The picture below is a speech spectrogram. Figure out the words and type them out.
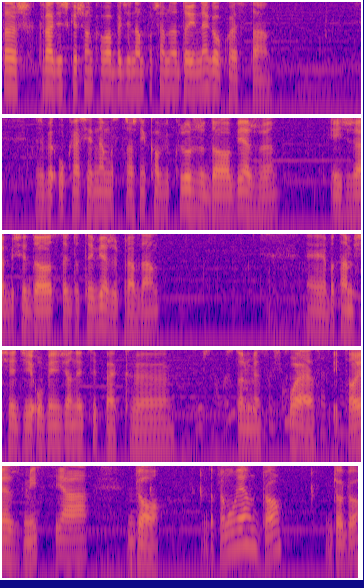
też kradzież kieszonkowa będzie nam potrzebna do innego questa. Żeby ukraść jednemu strażnikowi klucz do wieży. I żeby się dostać do tej wieży, prawda? E, bo tam siedzi uwięziony typek, e, z którym jest quest. I to jest misja Joe. Dobrze mówię? Joe? Jojo?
